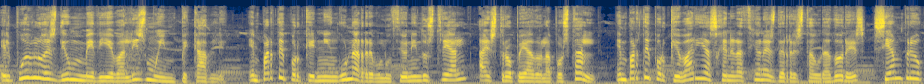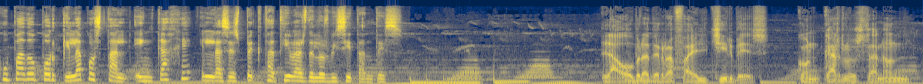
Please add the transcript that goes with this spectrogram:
El pueblo es de un medievalismo impecable, en parte porque ninguna revolución industrial ha estropeado la postal, en parte porque varias generaciones de restauradores se han preocupado por que la postal encaje en las expectativas de los visitantes. La obra de Rafael Chirves, con Carlos Zanón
